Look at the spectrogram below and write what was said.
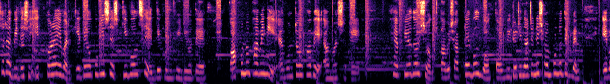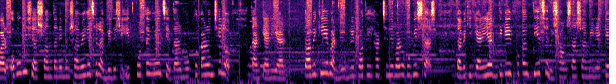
ছাড়া বিদেশি ঈদ করা এবার কেঁদে উপবিশ্বাস, কি বলছে দেখুন ভিডিওতে। কখনো ভাবিনি এমনটাও হবে আমার সাথে। হ্যাঁ প্রিয় দর্শক, তবে সবটাই বলব তবে ভিডিওটি না টেনে সম্পূর্ণ দেখবেন। এবার অপবিশ্বাস সন্তান এবং স্বামীকে ছাড়া বিদেশে ঈদ করতে হয়েছে, তার মুখ্য কারণ ছিল তার ক্যারিয়ার। তবে কি এবার বুবলির পথেই হাঁটছেন এবার অপবিশ্বাস তবে কি ক্যারিয়ার দিকেই ফোকাস দিয়েছেন? সংসার স্বামী রেখে,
